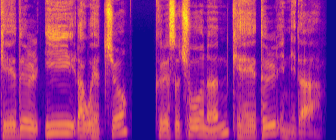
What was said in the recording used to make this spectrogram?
개들이라고 했죠. 그래서 주어는 개들입니다.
